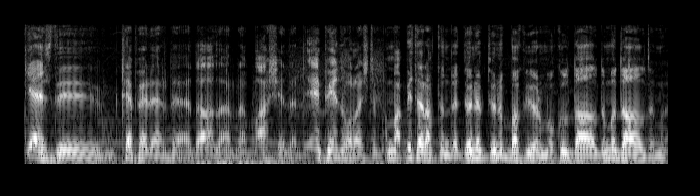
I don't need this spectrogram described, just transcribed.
Gezdim tepelerde, dağlarda, bahçelerde epey dolaştım. Ama bir taraftan da dönüp dönüp bakıyorum okul dağıldı mı dağıldı mı.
